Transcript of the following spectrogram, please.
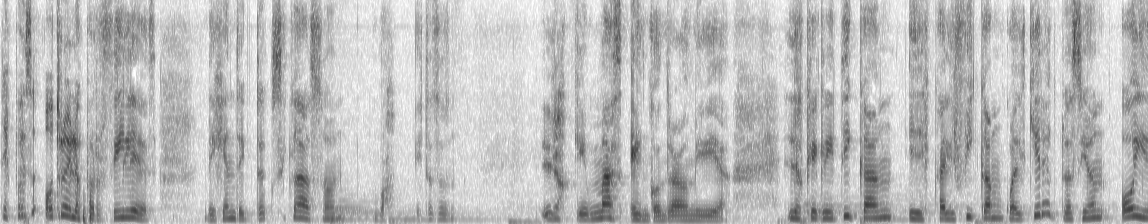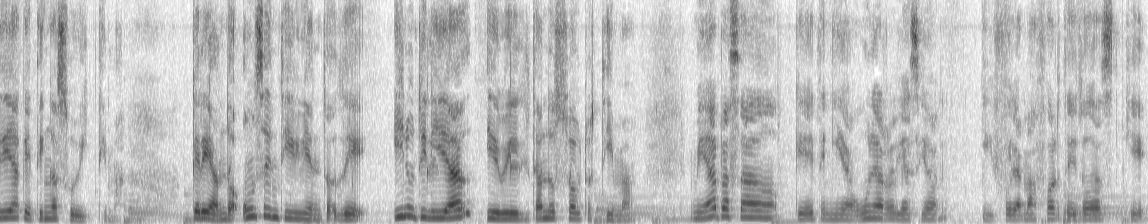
Después, otro de los perfiles de gente tóxica son, estos son los que más he encontrado en mi vida. Los que critican y descalifican cualquier actuación o idea que tenga su víctima, creando un sentimiento de inutilidad y debilitando su autoestima. Me ha pasado que tenía una relación y fue la más fuerte de todas que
